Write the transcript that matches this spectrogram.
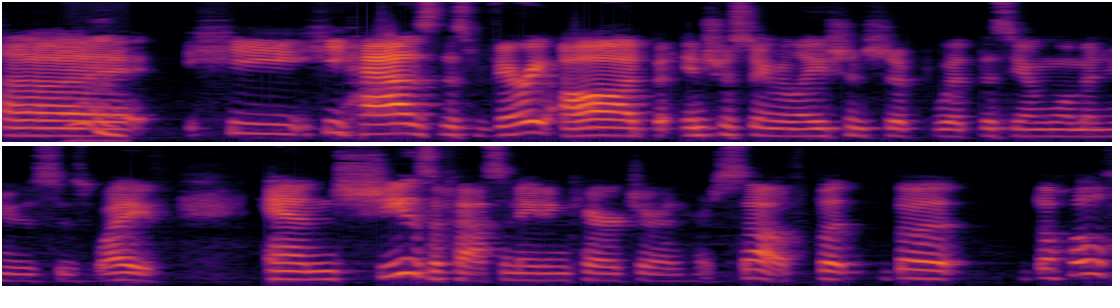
Uh, mm. He he has this very odd but interesting relationship with this young woman who's his wife, and she is a fascinating character in herself. But the the whole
